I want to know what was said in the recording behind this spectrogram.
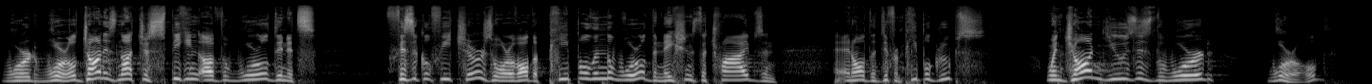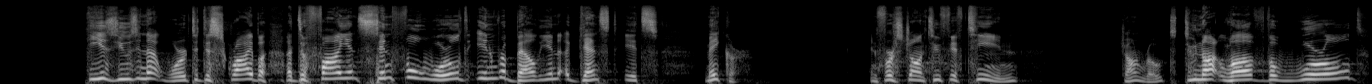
word world, John is not just speaking of the world in its physical features or of all the people in the world, the nations, the tribes, and, and all the different people groups. When John uses the word world, he is using that word to describe a, a defiant, sinful world in rebellion against its maker. In 1 John 2:15, John wrote, "Do not love the world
